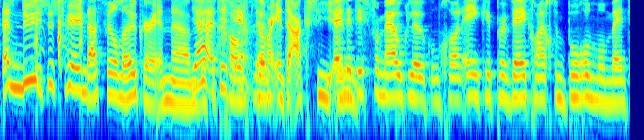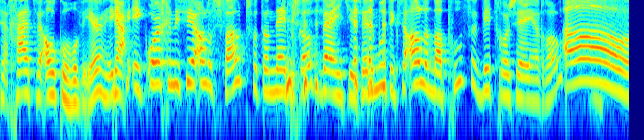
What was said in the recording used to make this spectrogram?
En nu is de sfeer inderdaad veel leuker. En ehm, Ja, is het is gewoon echt veel meer interactie. En het is voor mij ook leuk om gewoon één keer per week gewoon echt een borrelmoment. Gaat weer alcohol weer? Ik, ik organiseer alles fout, want dan neem ik ook wijntjes. En dan moet ik ze allemaal proeven. Wit, rosé en rood. Oh,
